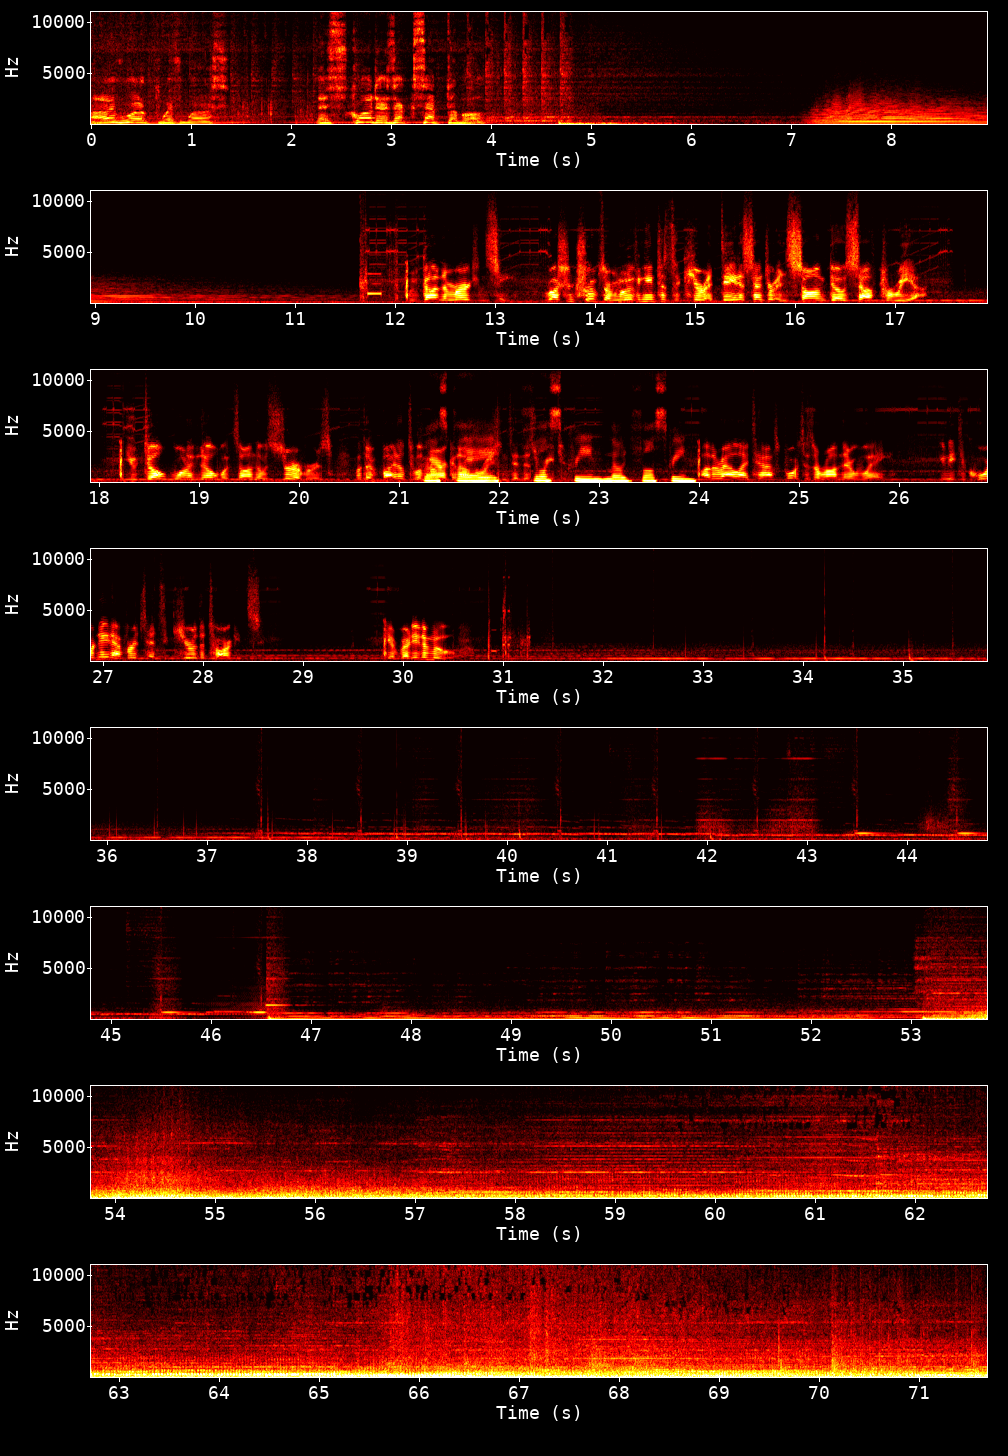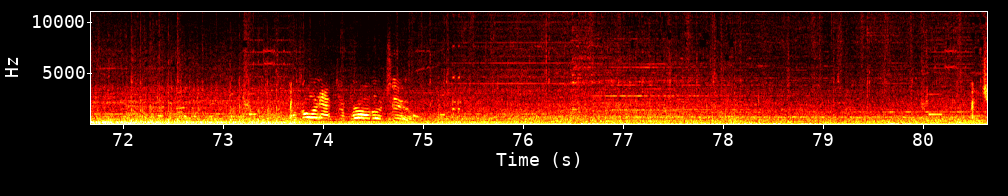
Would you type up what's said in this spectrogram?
I've worked with worse. This squad is acceptable. We've got an emergency. Russian troops are moving in to secure a data center in Songdo, South Korea. You don't want to know what's on those servers, but they're vital to American Crossplay. operations in this Full region. screen mode. Full screen. Other Allied task forces are on their way. You need to coordinate efforts and secure the targets. Get ready to move.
